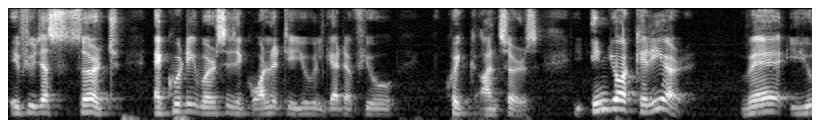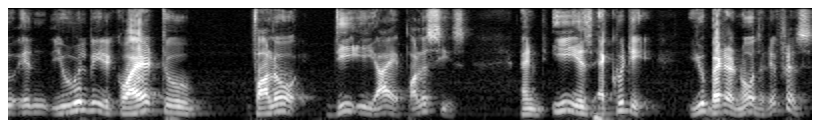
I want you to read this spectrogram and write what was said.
if you just search equity versus equality you will get a few quick answers. In your career, where you in you will be required to follow DEI policies, and E is equity, you better know the difference.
